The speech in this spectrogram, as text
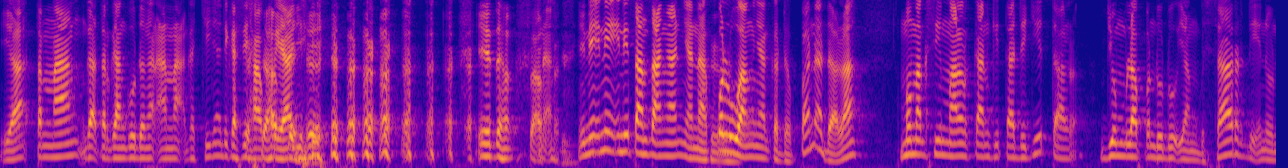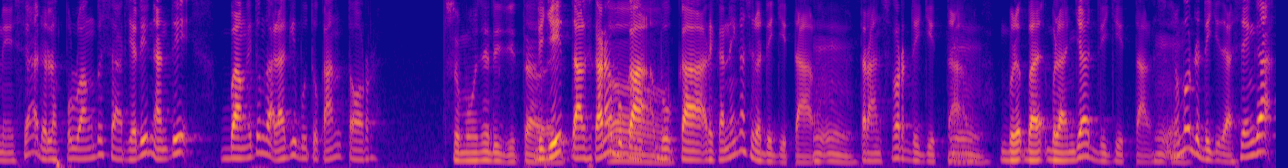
ya tenang nggak terganggu dengan anak kecilnya dikasih HP HP. aja itu nah, ini ini ini tantangannya. Nah peluangnya ke depan adalah memaksimalkan kita digital. Jumlah penduduk yang besar di Indonesia adalah peluang besar. Jadi nanti bank itu nggak lagi butuh kantor. Semuanya digital. digital. Sekarang buka Oh. buka rekening kan sudah digital. Transfer digital. Bel- ba- belanja digital. Semua udah digital. Sehingga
